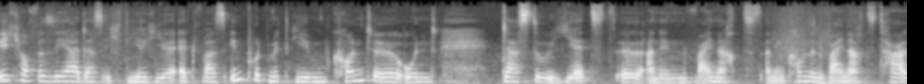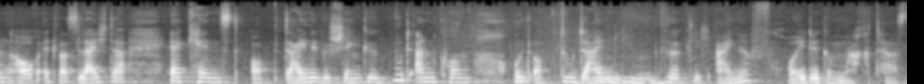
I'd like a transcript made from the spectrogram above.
Ich hoffe sehr, dass ich dir hier etwas Input mitgeben konnte und dass du jetzt äh, an, den Weihnachts-, an den kommenden Weihnachtstagen auch etwas leichter erkennst, ob deine Geschenke gut ankommen und ob du deinen Lieben wirklich eine Freude gemacht hast.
